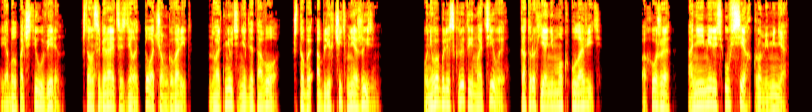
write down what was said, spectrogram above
Я был почти уверен, что он собирается сделать то, о чем говорит, но отнюдь не для того, чтобы облегчить мне жизнь. У него были скрытые мотивы, которых я не мог уловить. Похоже, они имелись у всех, кроме меня.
